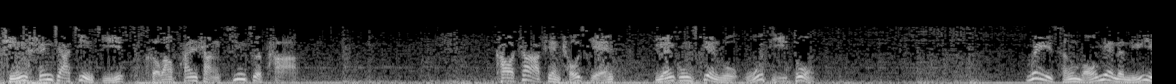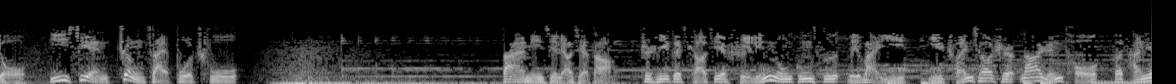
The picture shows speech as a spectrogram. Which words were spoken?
凭身价晋级，渴望攀上金字塔；靠诈骗筹钱，员工陷入无底洞。未曾谋面的女友。一线正在播出。办案民警了解到，这是一个巧借水玲珑公司为外衣，以传销式拉人头和谈恋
